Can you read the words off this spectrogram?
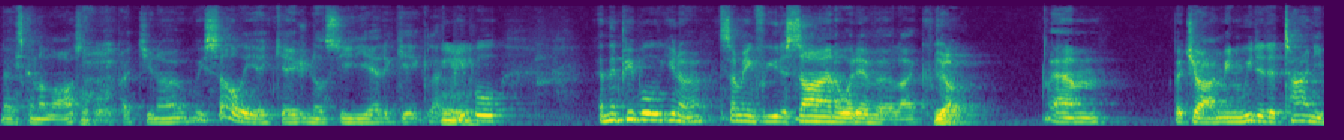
that's going to last for, but you know, we sell the occasional CD at a gig, like Mm. people, and then people, you know, something for you to sign or whatever, like yeah Um, but yeah, I mean, we did a tiny.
